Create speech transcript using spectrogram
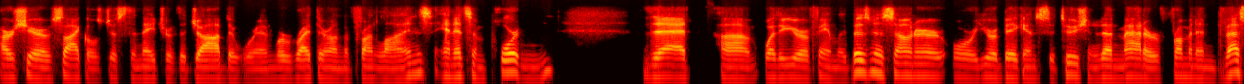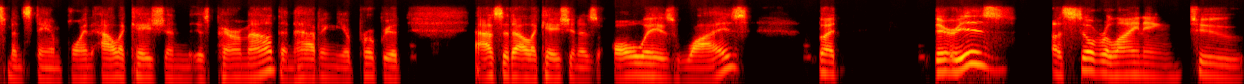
our share of cycles, just the nature of the job that we're in. We're right there on the front lines, and it's important that um, whether you're a family business owner or you're a big institution, it doesn't matter. From an investment standpoint, allocation is paramount, and having the appropriate asset allocation is always wise. But there is a silver lining to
